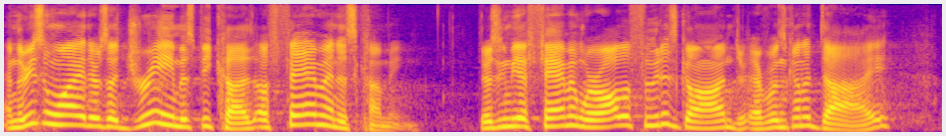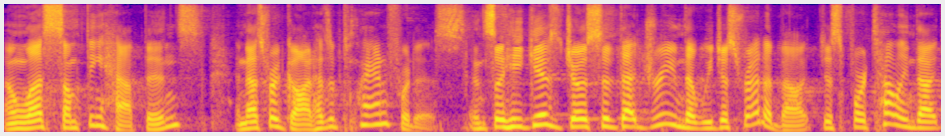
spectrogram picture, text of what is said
And the reason why there's a dream is because a famine is coming. There's going to be a famine where all the food is gone, everyone's going to die unless something happens, and that's where God has a plan for this. And so he gives Joseph that dream that we just read about, just foretelling that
